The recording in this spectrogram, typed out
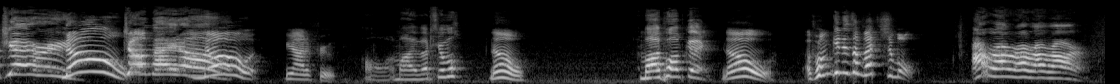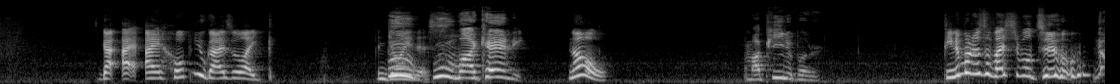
cherry? No. Tomato? No. You're not a fruit. Oh, am I a vegetable? No. Am I a pumpkin? No. A pumpkin is a vegetable. Arr, arr, arr, arr, arr. I, I hope you guys are like enjoying ooh, this. Ooh, my candy. No. Am I peanut butter? Peanut butter is a vegetable too. No,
